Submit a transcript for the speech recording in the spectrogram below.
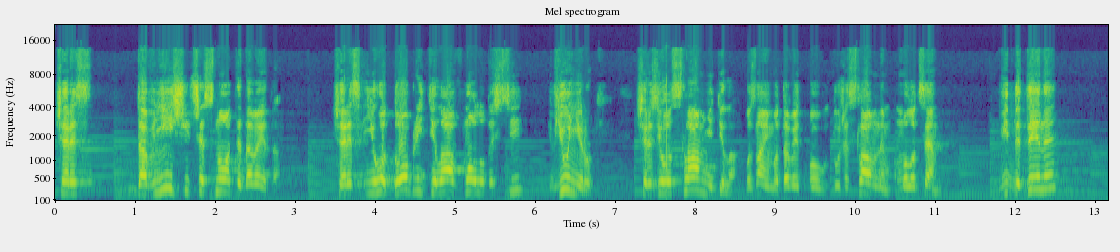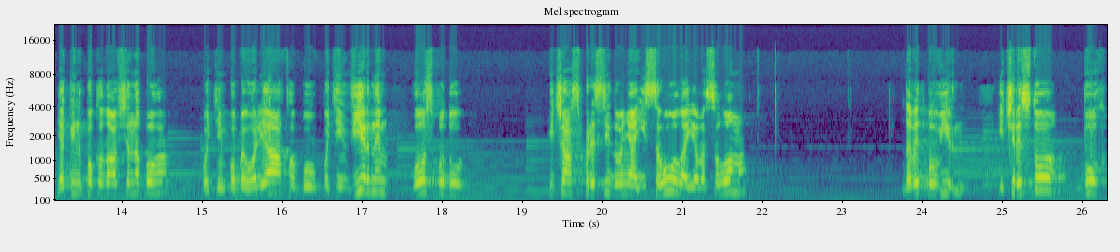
через давніші чесноти Давида, через його добрі діла в молодості, в юні роки, через його славні діла. Бо знаємо, Давид був дуже славним молодцем. Від дитини, як він покладався на Бога, потім побив Голіафа, був потім вірним Господу під час переслідування і Саула, і Авесолома. Давид був вірним. І через то Бог,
